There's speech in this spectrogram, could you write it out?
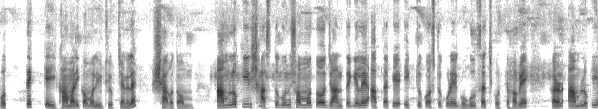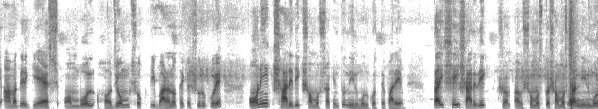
প্রত্যেককেই খামারি কমল ইউটিউব চ্যানেলে স্বাগতম। আমলকির স্বাস্থ্যগুণ সম্মত জানতে গেলে আপনাকে একটু কষ্ট করে গুগল সার্চ করতে হবে। কারণ আমলকি আমাদের গ্যাস, অম্বল, হজম শক্তি বাড়ানো থেকে শুরু করে অনেক শারীরিক সমস্যা কিন্তু নির্মূল করতে পারে। তাই সেই শারীরিক সমস্ত সমস্যা নির্মূল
